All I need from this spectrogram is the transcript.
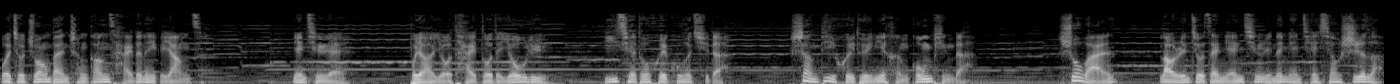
我就装扮成刚才的那个样子。年轻人，不要有太多的忧虑，一切都会过去的，上帝会对你很公平的。说完，老人就在年轻人的面前消失了。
